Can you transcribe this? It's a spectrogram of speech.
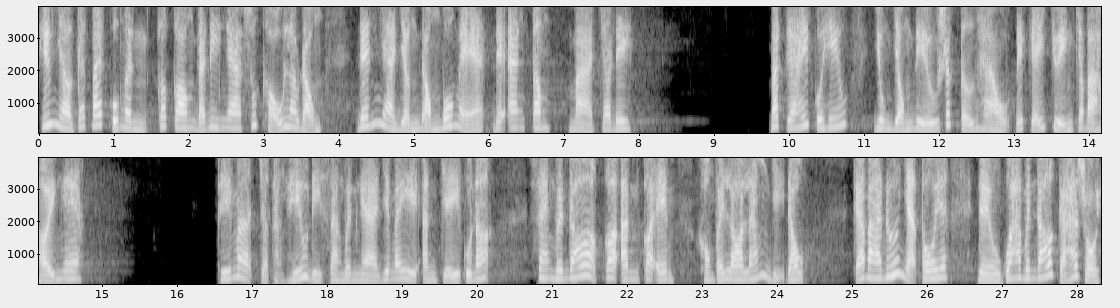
Hiếu nhờ các bác của mình có con đã đi Nga xuất khẩu lao động, đến nhà vận động bố mẹ để an tâm mà cho đi. Bác gái của Hiếu dùng giọng điệu rất tự hào để kể chuyện cho bà Hợi nghe. Thím cho thằng Hiếu đi sang bên Nga với mấy anh chị của nó. Sang bên đó có anh có em, không phải lo lắng gì đâu. Cả ba đứa nhà tôi đều qua bên đó cả rồi.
